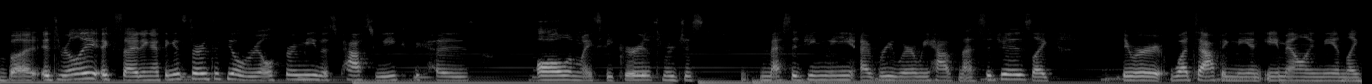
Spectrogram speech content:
But it's really exciting. I think it started to feel real for me this past week because all of my speakers were just messaging me everywhere we have messages. Like they were WhatsApping me and emailing me and like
